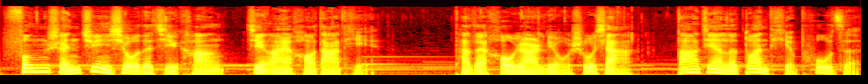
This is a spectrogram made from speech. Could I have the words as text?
丰神俊秀的嵇康竟爱好打铁。他在后院柳树下搭建了锻铁铺子，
